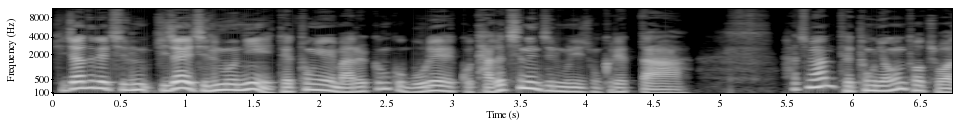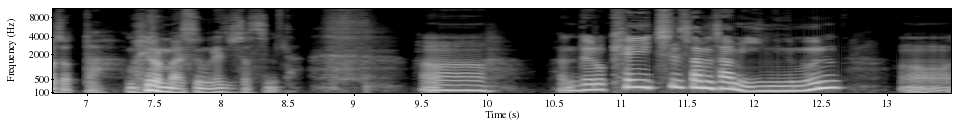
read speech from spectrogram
기자들의 질, 기자의 질문이 대통령의 말을 끊고 무례했고 다그치는 질문이 좀 그랬다. 하지만 대통령은 더 좋아졌다. 뭐 이런 말씀을 해주셨습니다. 어, 반대로 K7332님은 어,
